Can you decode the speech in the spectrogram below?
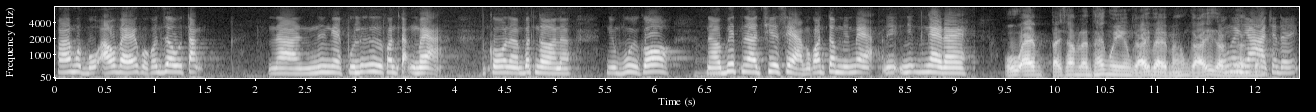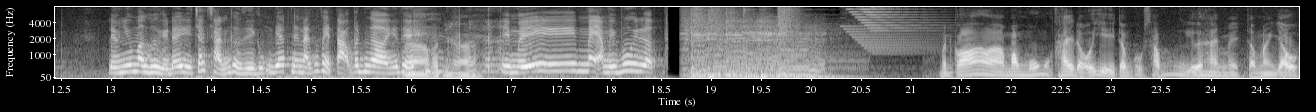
và một bộ áo vé của con dâu tặng là ngày phụ nữ con tặng mẹ. Cô là bất ngờ là niềm vui của cô là biết à, chia sẻ và quan tâm đến mẹ. Những ngày này. Ủa em tại sao lên thái nguyên em gửi về mà không gửi có gần người gần nhà đó? trên đấy. Nếu như mà gửi ở đây thì chắc chắn kiểu gì cũng biết nên là cứ phải tạo bất ngờ như thế. À bất ngờ. Thì mới mẹ mới vui được. Mình có ờ, mong muốn một thay đổi gì trong cuộc sống giữa hai mẹ chồng nàng dâu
